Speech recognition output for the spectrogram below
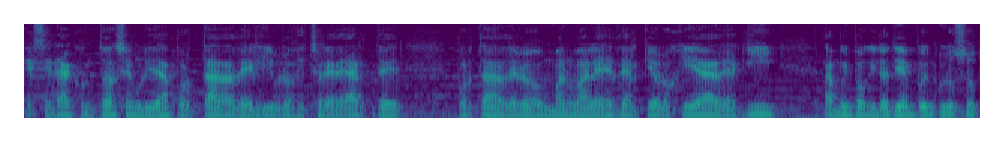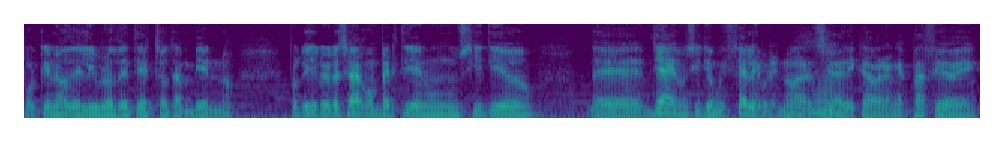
que será con toda seguridad portada de libros de historia de arte, portada de los manuales de arqueología de aquí a muy poquito tiempo, incluso, ¿por qué no?, de libros de texto también, ¿no? Porque yo creo que se va a convertir en un sitio, eh, ya es un sitio muy célebre, ¿no? Se ha mm. dedicado gran espacio en,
